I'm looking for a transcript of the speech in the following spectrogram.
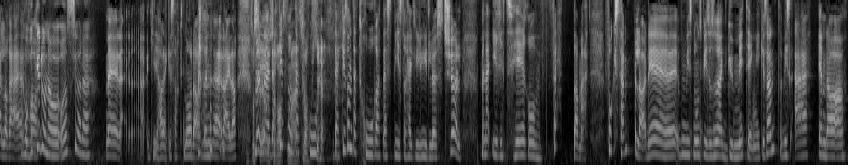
Eller jeg, håper ikke noen av oss gjør det. Nei, nei, det hadde jeg ikke sagt nå, da. Men eh, nei da. Men eh, det er ikke sånn at jeg tror, det er ikke sånn at jeg tror at jeg spiser helt lydløst sjøl, men jeg irriterer vettet av meg. For eksempel, da, det, hvis noen spiser sånne gummiting, ikke sant. Hvis jeg en dag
